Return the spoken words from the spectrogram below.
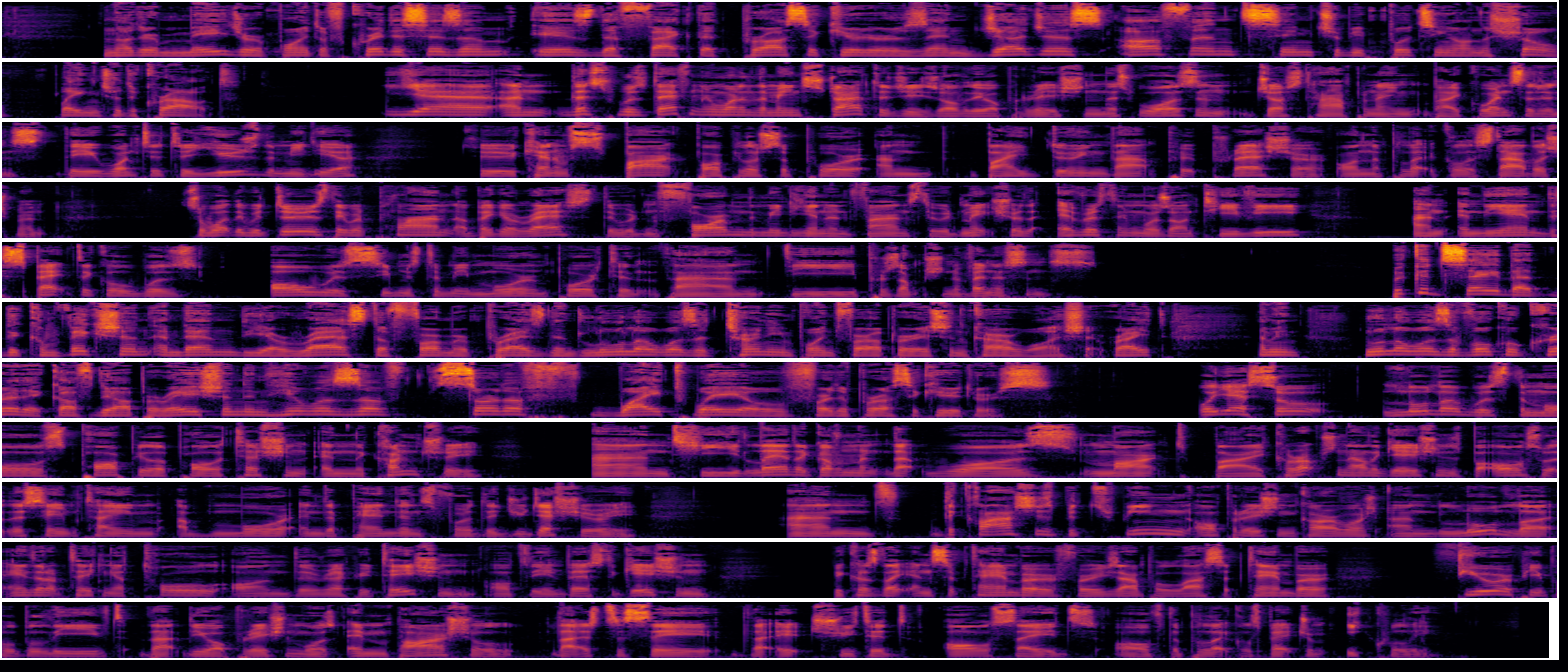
Another major point of criticism is the fact that prosecutors and judges often seem to be putting on a show, playing to the crowd. Yeah, and this was definitely one of the main strategies of the operation. This wasn't just happening by coincidence. They wanted to use the media to kind of spark popular support and by doing that put pressure on the political establishment. So what they would do is they would plan a big arrest, they would inform the media in advance, they would make sure that everything was on TV, and in the end the spectacle was always seems to be more important than the presumption of innocence. We could say that the conviction and then the arrest of former President Lula was a turning point for Operation Car Wash, right? I mean, Lula was a vocal critic of the operation and he was a sort of white whale for the prosecutors. Well, yeah, so Lula was the most popular politician in the country, and he led a government that was marked by corruption allegations, but also at the same time a more independence for the judiciary. And the clashes between Operation Car Wash and Lula ended up taking a toll on the reputation of the investigation. Because, like in September, for example, last September, fewer people believed that the operation was impartial, that is to say, that it treated all sides of the political spectrum equally.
